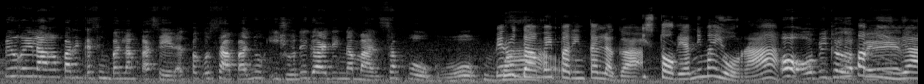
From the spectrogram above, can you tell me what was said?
Pero kailangan pa rin kasing balangkasin at pag-usapan yung issue regarding naman sa Pogo. Pero Wow. damay pa rin talaga istorya ni Mayora. Oo, Yung videographer. pamilya.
